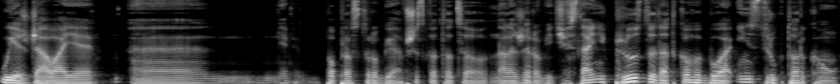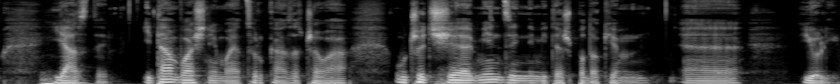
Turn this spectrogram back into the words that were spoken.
ujeżdżała je, e, nie wiem, po prostu robiła wszystko to, co należy robić w stajni, plus dodatkowo była instruktorką jazdy. I tam właśnie moja córka zaczęła uczyć się, między innymi też pod okiem e, Julii.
